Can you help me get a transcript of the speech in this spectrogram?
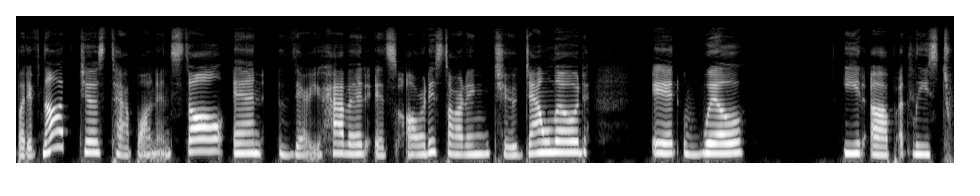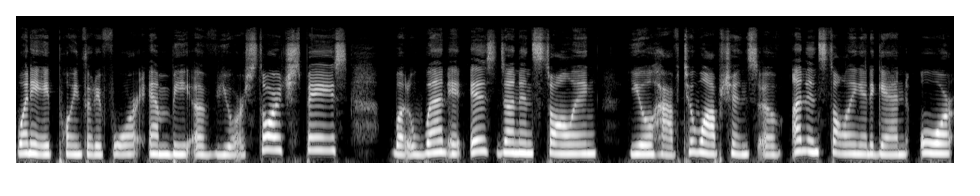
But if not, just tap on install and there you have it. It's already starting to download. It will eat up at least 28.34 MB of your storage space, but when it is done installing, you'll have two options of uninstalling it again or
